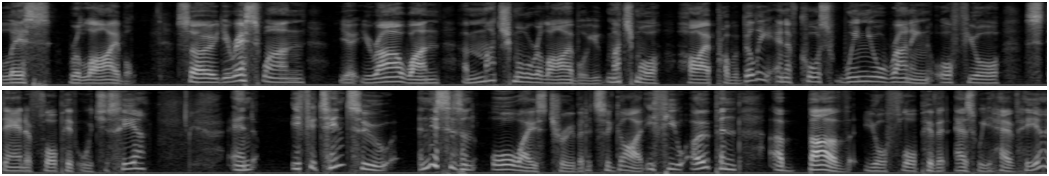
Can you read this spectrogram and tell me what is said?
less reliable so your S1 your, your R1 are much more reliable you much more high probability and of course when you're running off your standard floor pivot which is here and if you tend to and this isn't always true but it's a guide if you open above your floor pivot as we have here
